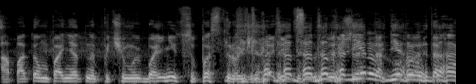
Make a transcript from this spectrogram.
А, а потом понятно, почему и больницу построили. Да, да, да, да, нервы, нервы, да,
